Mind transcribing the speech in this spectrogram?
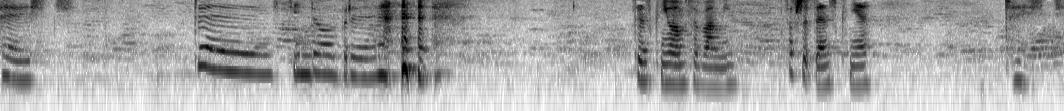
Cześć. Cześć, dzień dobry. Tęskniłam za wami. Zawsze tęsknię. Cześć.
